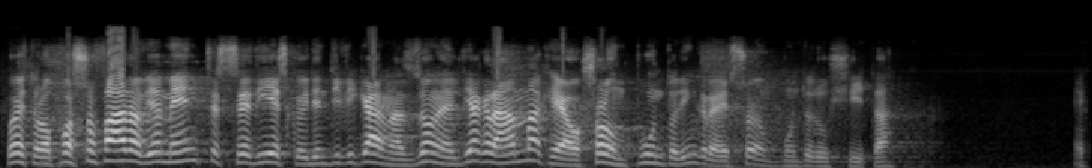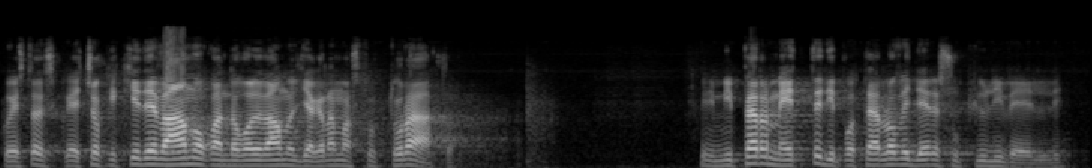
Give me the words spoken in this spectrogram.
Questo lo posso fare ovviamente se riesco a identificare una zona del diagramma che ha solo un punto di ingresso e un punto di uscita. E questo è ciò che chiedevamo quando volevamo il diagramma strutturato. Quindi mi permette di poterlo vedere su più livelli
